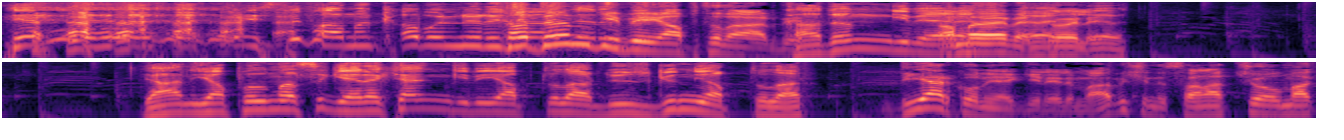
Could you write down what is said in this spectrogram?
İstifamın kabulünü rica Kadın ederim. gibi yaptılar diye. Kadın gibi. Ama evet, öyle. Yani yapılması gereken gibi yaptılar, düzgün yaptılar. Diğer konuya gelelim abi. Şimdi sanatçı olmak,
